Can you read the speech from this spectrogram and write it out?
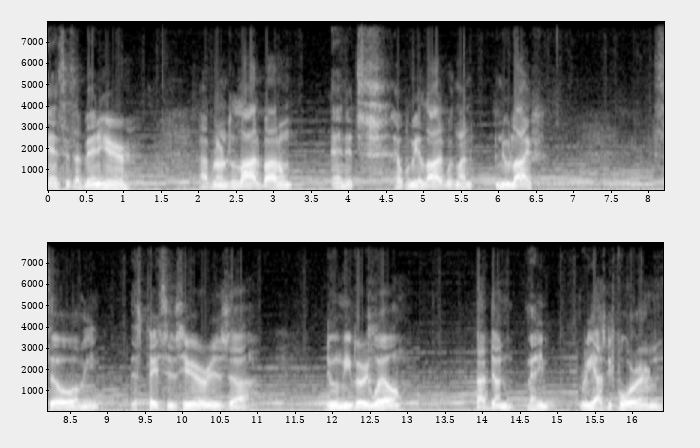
and since I've been here, I've learned a lot about Him, and it's helping me a lot with my new life. So I mean, this place is here is uh, doing me very well. I've done many rehabs before, and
